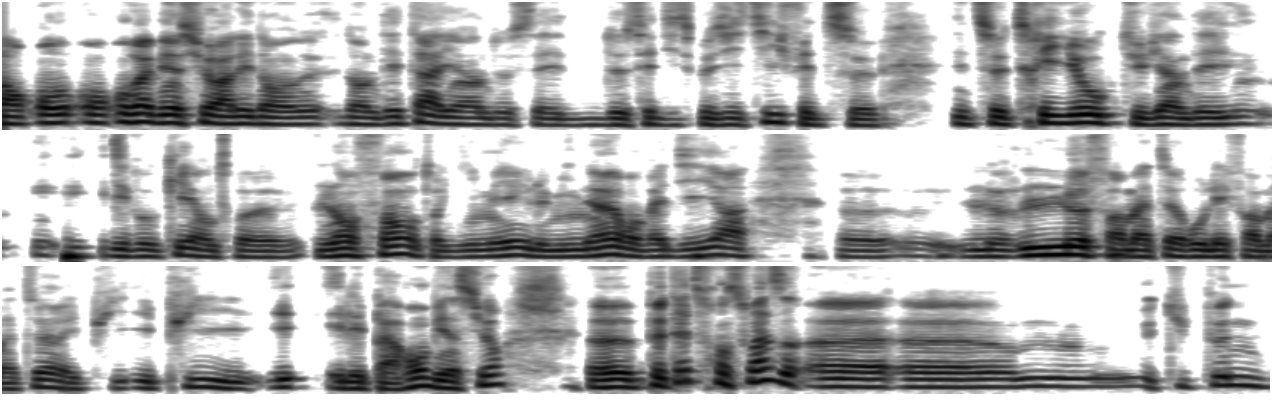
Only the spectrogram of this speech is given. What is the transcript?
Alors, on, va bien sûr aller dans, le détail hein, de, ces, dispositifs et de ce, trio que tu viens d'évoquer entre l'enfant, entre guillemets, le mineur, on va dire, euh, le, formateur ou les formateurs, et puis, et, puis, et, les parents, bien sûr. Euh, Peut-être, Françoise, euh, tu peux nous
